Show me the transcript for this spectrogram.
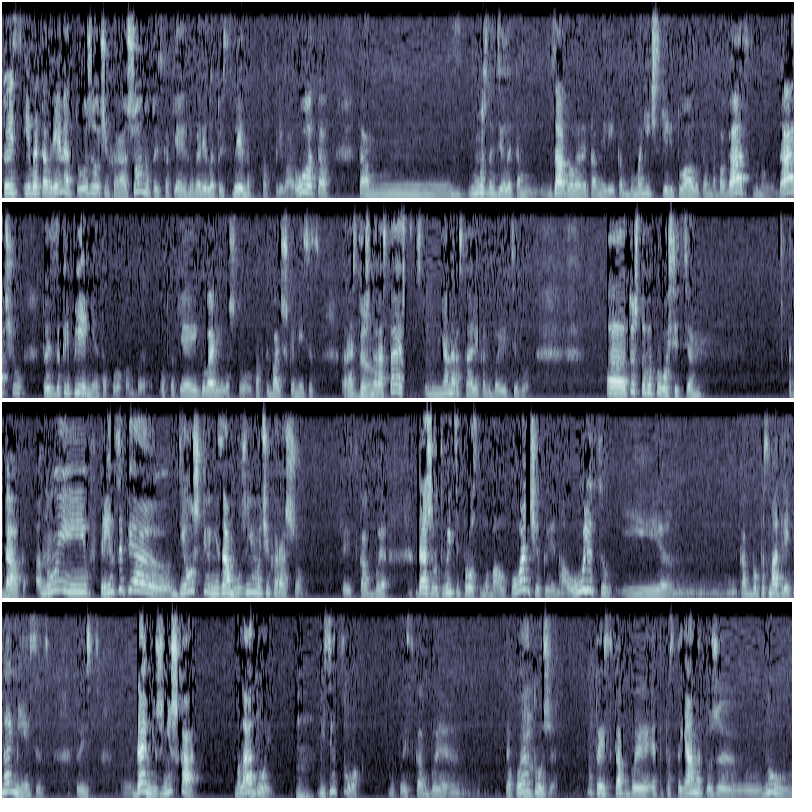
То есть и в это время тоже очень хорошо, ну то есть, как я и говорила, то есть время как приворотов, там можно делать там заговоры там или как бы магические ритуалы там на богатство, на удачу, то есть закрепление такое как бы, вот как я и говорила, что как ты батюшка месяц растешь, да. нарастаешь, чтобы у меня нарастали как бы эти вот э, то, что вы просите. Так, ну и в принципе девушки незамужним очень хорошо, то есть как бы даже вот выйти просто на балкончик или на улицу и как бы посмотреть на месяц. То есть дай мне женишка, молодой, месяцок. Ну, то есть как бы такое да. тоже. Ну, то есть, как бы это постоянно тоже, ну,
